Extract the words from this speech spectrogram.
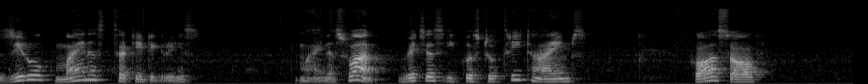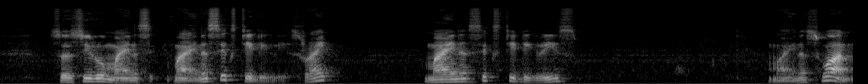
0 minus 30 degrees minus 1, which is equals to 3 times cos of so 0 minus, minus 60 degrees, right? Minus 60 degrees minus 1.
